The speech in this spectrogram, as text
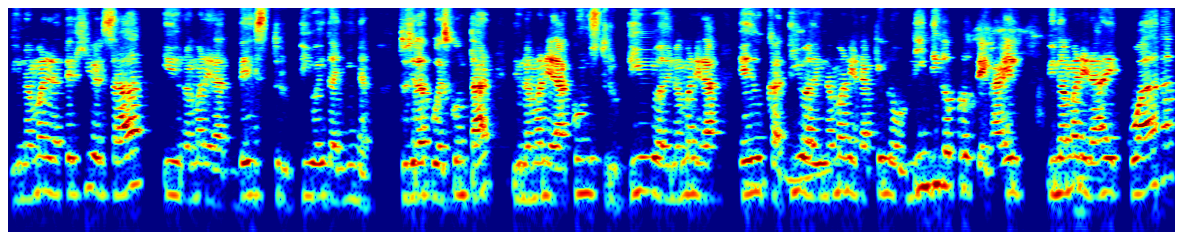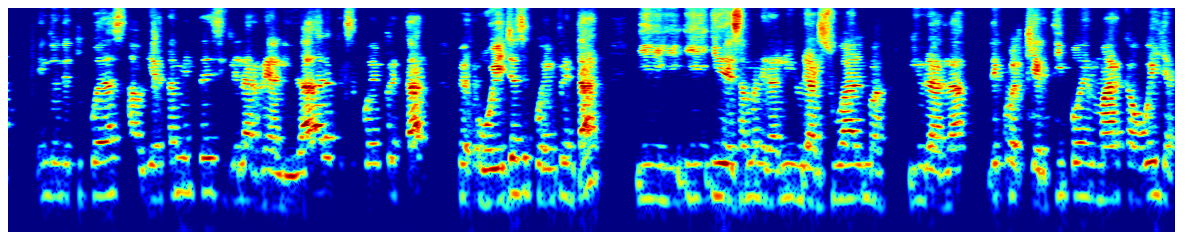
de una manera tergiversada y de una manera destructiva y dañina. Tú se las puedes contar de una manera constructiva, de una manera educativa, de una manera que lo blinde y lo proteja a él, de una manera adecuada, en donde tú puedas abiertamente decirle la realidad a la que se puede enfrentar, pero, o ella se puede enfrentar, y, y de esa manera librar su alma, librarla de cualquier tipo de marca o huella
